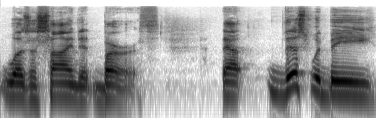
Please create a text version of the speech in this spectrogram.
was assigned at birth. Now, this would be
